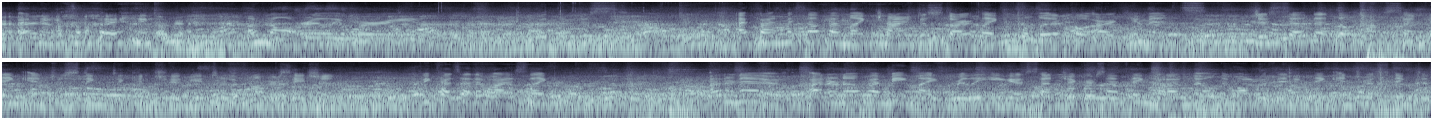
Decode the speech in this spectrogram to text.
I think it's okay. Okay. I'm not really worried. But they're just I find myself I'm like trying to start like political arguments just so that they'll have something interesting to contribute to the conversation. Because otherwise like I don't know. I don't know if I'm being like really egocentric or something, but I'm the only one with anything interesting to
